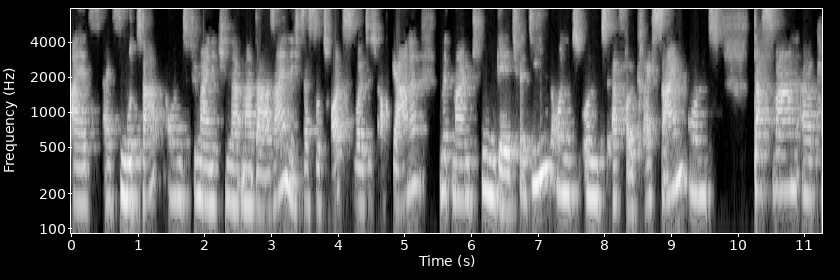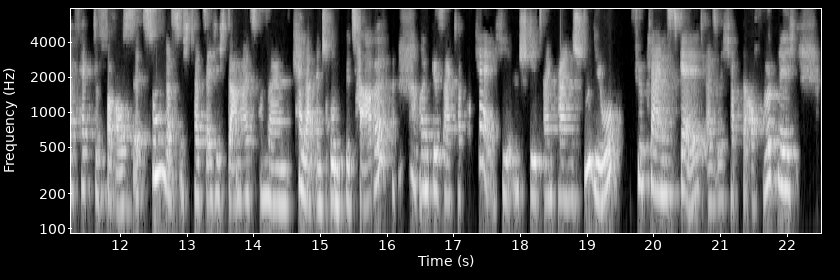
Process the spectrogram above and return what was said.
als, als Mutter und für meine Kinder immer da sein. Nichtsdestotrotz wollte ich auch gerne mit meinem Tun Geld verdienen und, und erfolgreich sein. Und das waren äh, perfekte Voraussetzungen, dass ich tatsächlich damals unseren Keller entrümpelt habe und gesagt habe, okay, hier entsteht ein kleines Studio für kleines Geld. Also ich habe da auch wirklich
